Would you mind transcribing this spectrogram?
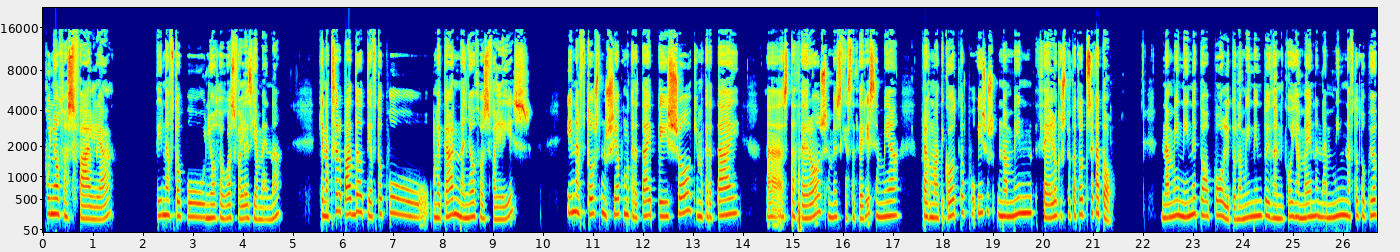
που νιώθω ασφάλεια, τι είναι αυτό που νιώθω εγώ ασφαλές για μένα και να ξέρω πάντα ότι αυτό που με κάνει να νιώθω ασφαλής είναι αυτό στην ουσία που με κρατάει πίσω και με κρατάει σταθερό σε μέσα και σταθερή σε μια πραγματικότητα που ίσως να μην θέλω και στο 100%. Να μην είναι το απόλυτο, να μην είναι το ιδανικό για μένα, να μην είναι αυτό το οποίο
